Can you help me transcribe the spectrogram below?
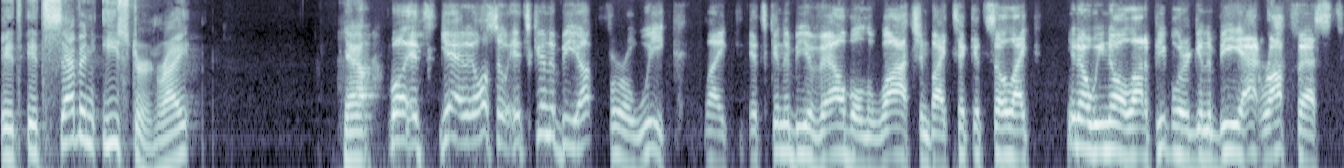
it's it's seven Eastern, right? Yeah. Well, it's yeah. Also, it's going to be up for a week. Like it's going to be available to watch and buy tickets. So, like you know, we know a lot of people are going to be at Rockfest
